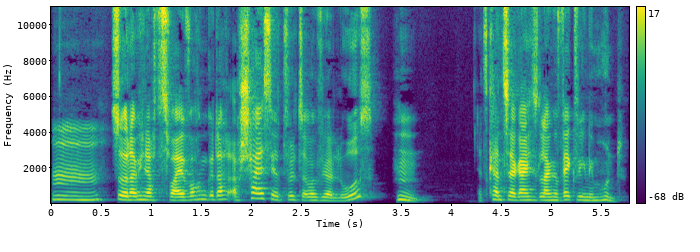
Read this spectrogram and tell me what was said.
Mhm. So, dann habe ich nach zwei Wochen gedacht, ach scheiße, jetzt willst du aber wieder los. Hm, jetzt kannst du ja gar nicht so lange weg wegen dem Hund.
